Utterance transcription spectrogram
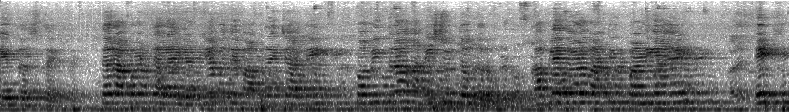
येत असते. तर आपण त्याला यज्ञामध्ये वापरायच्या आधी पवित्र आणि शुद्ध करू. आपल्या जवळ वाटीत पाणी आहे. एक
